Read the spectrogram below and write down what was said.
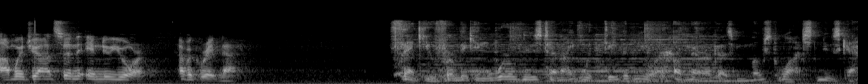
I'm Whit Johnson in New York. Have a great night. Thank you for making World News Tonight with David Muir, America's most watched newscast.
